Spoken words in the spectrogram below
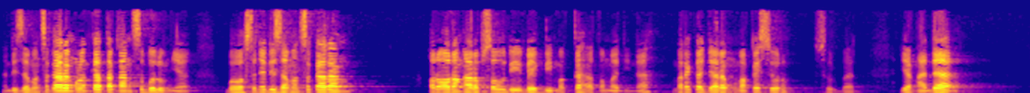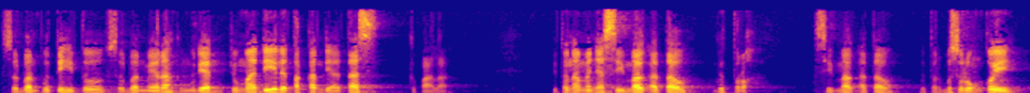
Nah, di zaman sekarang ulun katakan sebelumnya bahwasanya di zaman sekarang orang-orang Arab Saudi baik di Mekah atau Madinah, mereka jarang memakai sur surban. Yang ada surban putih itu, surban merah kemudian cuma diletakkan di atas kepala. Itu namanya simak atau gutroh. Simak atau gutroh, besulungkui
